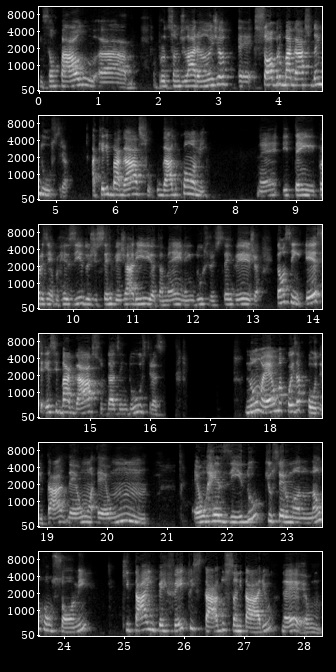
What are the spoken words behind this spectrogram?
em São Paulo, a, a produção de laranja é, sobra o bagaço da indústria. Aquele bagaço o gado come né? E tem, por exemplo, resíduos de cervejaria também, né? Indústria de cerveja. Então, assim, esse, esse bagaço das indústrias não é uma coisa podre, tá? É um, é um, é um resíduo que o ser humano não consome, que está em perfeito estado sanitário, né? É um,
